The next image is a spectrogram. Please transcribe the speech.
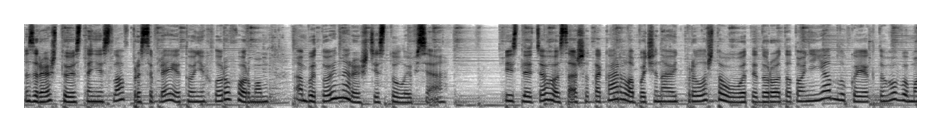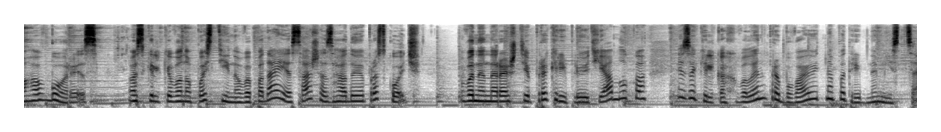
Зрештою, Станіслав присипляє Тоні хлороформом, аби той нарешті стулився. Після цього Саша та Карла починають прилаштовувати до рота Тоні яблуко, як того вимагав Борис. Оскільки воно постійно випадає, Саша згадує про скотч. Вони нарешті прикріплюють яблуко і за кілька хвилин прибувають на потрібне місце.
